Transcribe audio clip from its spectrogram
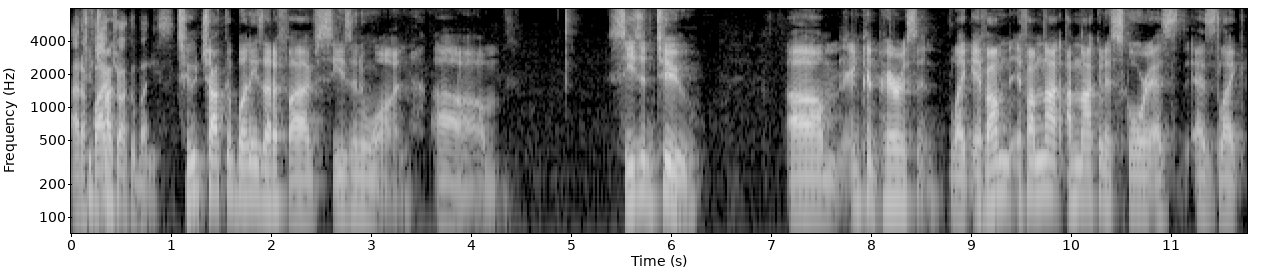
out of Two five choc- chocolate bunnies? Two chocolate bunnies out of five. Season one. Um, season two. Um, in comparison, like if I'm if I'm not I'm not gonna score as as like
